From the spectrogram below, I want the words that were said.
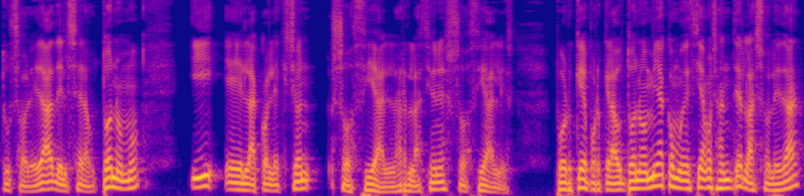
tu soledad, el ser autónomo, y eh, la conexión social, las relaciones sociales. ¿Por qué? Porque la autonomía, como decíamos antes, la soledad,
